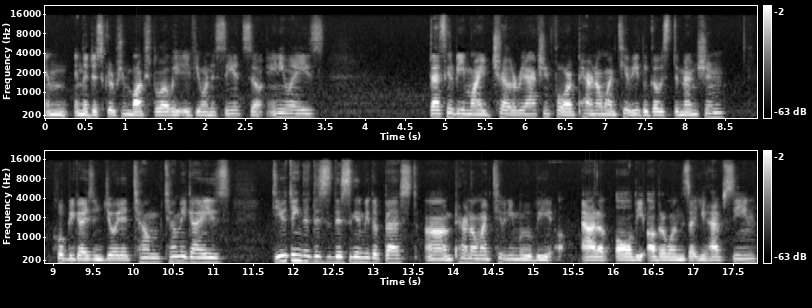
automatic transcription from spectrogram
in in the description box below if you want to see it. So anyways, that's gonna be my trailer reaction for Paranormal Activity: The Ghost Dimension. Hope you guys enjoyed it. Tell tell me guys, do you think that this is this is gonna be the best um Paranormal Activity movie out of all the other ones that you have seen?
